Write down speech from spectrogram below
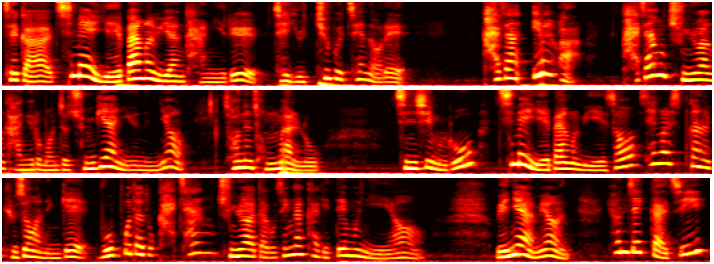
제가 치매 예방을 위한 강의를 제 유튜브 채널에 가장 1화, 가장 중요한 강의로 먼저 준비한 이유는요. 저는 정말로 진심으로 치매 예방을 위해서 생활 습관을 교정하는 게 무엇보다도 가장 중요하다고 생각하기 때문이에요. 왜냐하면 현재까지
